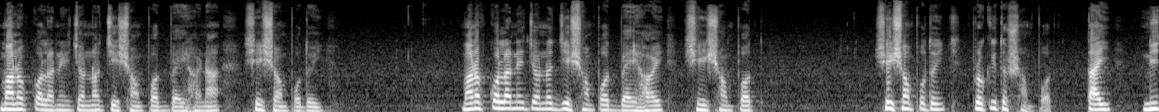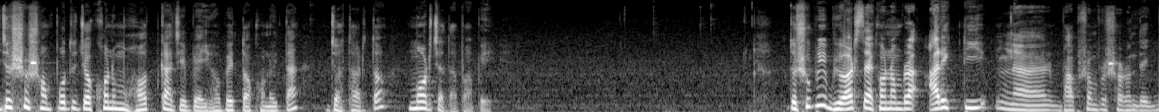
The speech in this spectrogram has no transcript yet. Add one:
মানব কল্যাণের জন্য যে সম্পদ ব্যয় হয় না, সেই সম্পদই মানব কল্যাণের জন্য যে সম্পদ ব্যয় হয়, সেই সম্পদ, সেই সম্পদই প্রকৃত সম্পদ। তাই নিজস্ব সম্পদ যখন মহৎ কাজে ব্যয় হবে, তখনই তা যথার্থ মর্যাদা পাবে। তো সুপ্রিয় ভিউয়ার্স এখন আমরা আরেকটি ভাব সম্প্রসারণ দেখব।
